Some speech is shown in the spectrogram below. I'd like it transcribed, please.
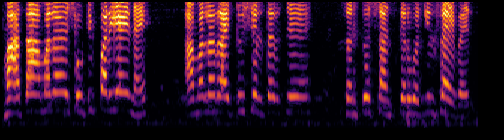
मग आता आम्हाला शेवटी पर्याय नाही. आम्हाला राईट टू शेल्टरचे संतोष सांजकर वकील साहेब आहेत.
